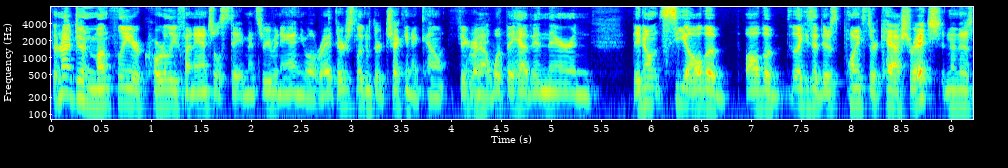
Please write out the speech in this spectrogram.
they're not doing monthly or quarterly financial statements or even annual, right? They're just looking at their checking account, figuring right. out what they have in there and they don't see all the all the like I said. There's points they're cash rich, and then there's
